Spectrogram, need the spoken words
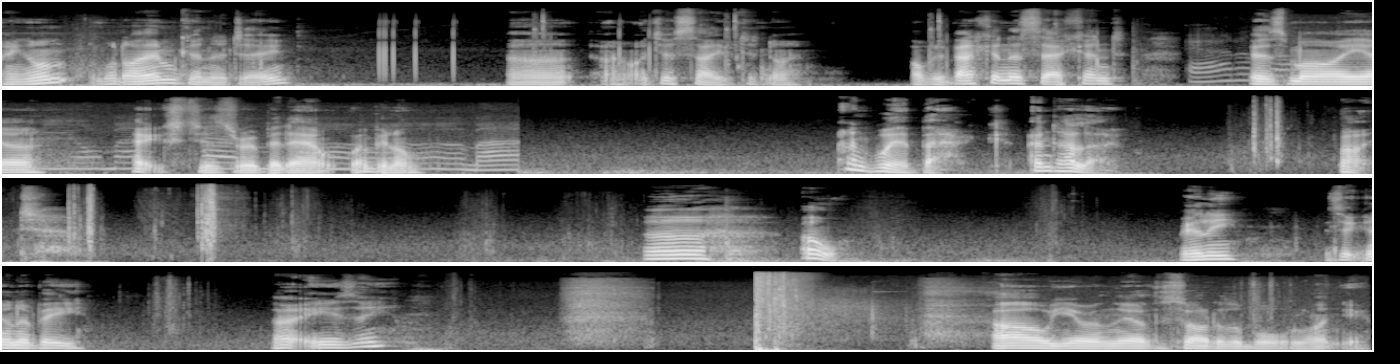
hang on. What I am going to do... Uh, oh, I just saved, didn't I? I'll be back in a second. Because my uh, textures are a bit out. Won't be long. And we're back. And hello. Right. Uh, oh. Really? Is it going to be that easy? Oh, you're on the other side of the wall, aren't you?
